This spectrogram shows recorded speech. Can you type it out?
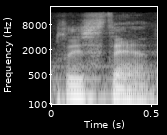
Please stand.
